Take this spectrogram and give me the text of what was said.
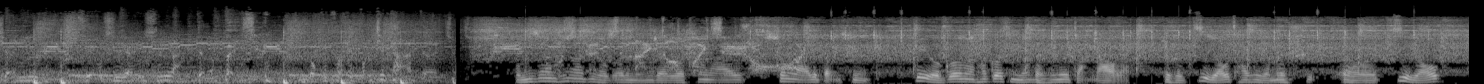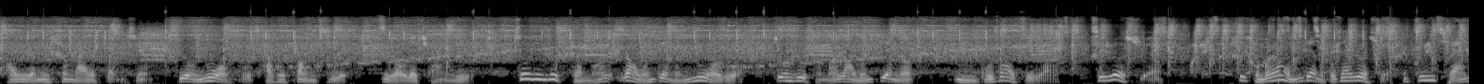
权利，就是人生来的本性，我不会放弃他的。我们刚刚听到这首歌的名字叫做《生来生来的本性》。这首歌呢，它歌词里面本身就讲到了，就是自由才是人们是呃自由才是人们生来的本性，只有懦夫才会放弃自由的权利。究竟是什么让我们变得懦弱？究竟是什么让我们变得嗯不再自由？是热血？是什么让我们变得不再热血？是金钱？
